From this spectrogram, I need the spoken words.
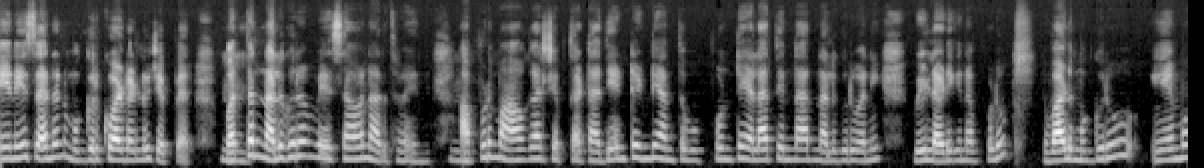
నేనేసానని ముగ్గురు కోడళ్ళు చెప్పారు. మొత్తం నలుగురం వేసామని అర్థమైంది. అప్పుడు మామగారు చెప్తాట అదేంటండి అంత ఉప్పు ఉంటే ఎలా తిన్నారు నలుగురు అని వీళ్ళు అడిగినప్పుడు వాళ్ళు ముగ్గురు ఏమో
